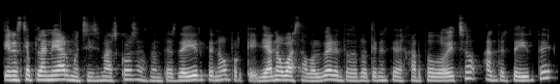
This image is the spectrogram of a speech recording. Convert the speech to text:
tienes que planear muchísimas cosas antes de irte, ¿no? Porque ya no vas a volver, entonces lo tienes que dejar todo hecho antes de irte.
